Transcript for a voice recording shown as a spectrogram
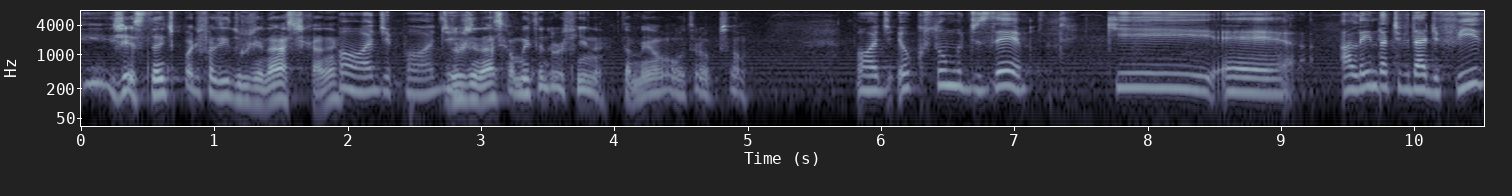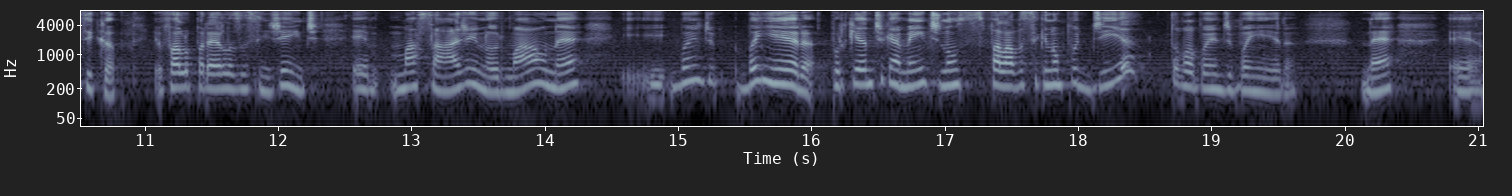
e, gestante pode fazer hidroginástica, né? Pode, pode. Hidroginástica aumenta a endorfina, também é outra opção. Pode. Eu costumo dizer que é, além da atividade física, eu falo para elas assim, gente, é massagem normal, né? E banho de banheira, porque antigamente não se falava assim que não podia tomar banho de banheira, né? É, é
